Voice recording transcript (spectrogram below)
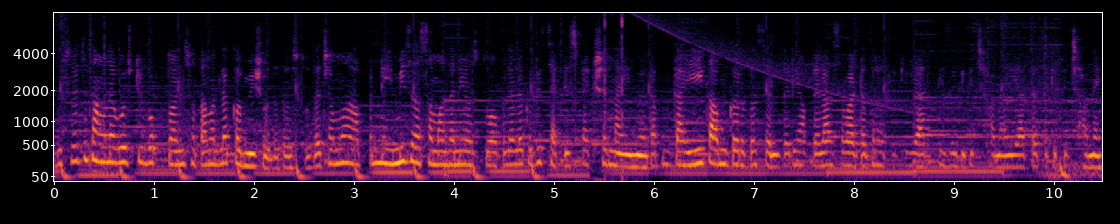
दुसऱ्याच्या चांगल्या गोष्टी बघतो आणि स्वतःमधला कमी शोधत असतो. त्याच्यामुळे आपण नेहमीच असमाधानी असतो. आपल्याला कधी सॅटिस्फॅक्शन नाही मिळत. आपण काहीही काम करत असेल तरी आपल्याला असं वाटत राहतं की यात तिचं किती छान आहे यात त्याचं किती छान आहे.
